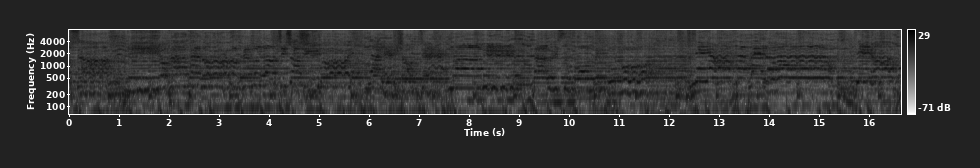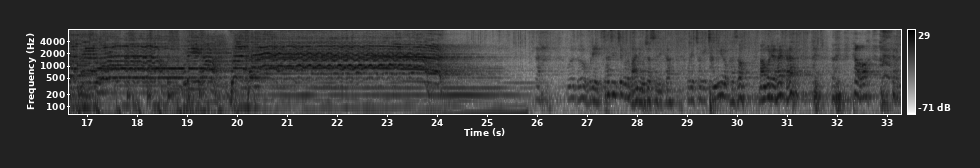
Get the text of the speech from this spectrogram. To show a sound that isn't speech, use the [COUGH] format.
closer 사진 찍으러 많이 오셨으니까 우리 저기 장미로 가서 마무리를 할까요? 형,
